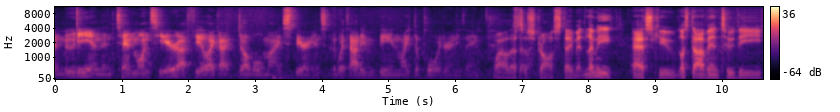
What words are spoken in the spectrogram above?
at Moody and then 10 months here, I feel like I doubled my experience without even being like deployed or anything. Wow, that's So- a strong statement. Let me ask you. Let's dive into the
